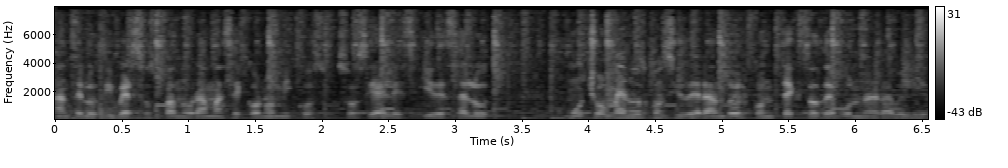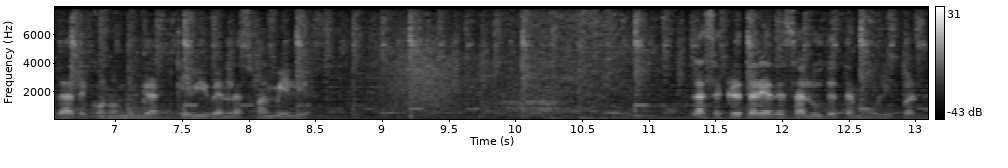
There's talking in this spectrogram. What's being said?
ante los diversos panoramas económicos, sociales y de salud, mucho menos considerando el contexto de vulnerabilidad económica que viven las familias. La Secretaría de Salud de Tamaulipas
